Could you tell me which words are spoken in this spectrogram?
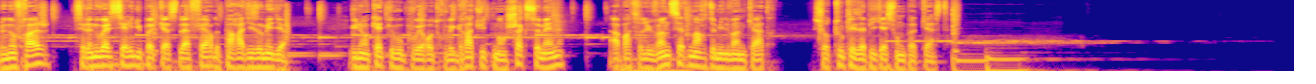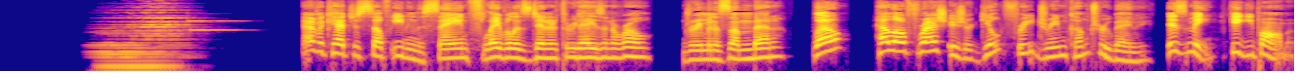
Le naufrage, c'est la nouvelle série du podcast L'Affaire de Paradiso Média. Une enquête que vous pouvez retrouver gratuitement chaque semaine à partir du 27 mars 2024 sur toutes les applications de podcast. Ever catch yourself eating the same flavorless dinner three days in a row? Dreaming of something better? Well, HelloFresh is your guilt-free dream come true, baby. It's me, Kiki Palmer.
